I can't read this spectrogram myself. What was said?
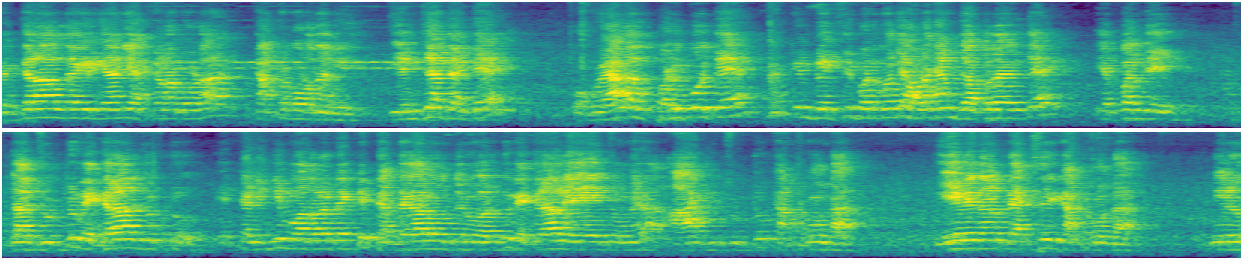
విగ్రహాల దగ్గర కానీ ఎక్కడ కూడా కట్టకూడదని ఎంచేతంటే ఒకవేళ అది పడిపోతే కట్టిన వ్యక్తి పడిపోతే ఎవరికైనా దెబ్బ తగిలితే ఇబ్బంది. దాని చుట్టూ విగ్రహాల చుట్టూ ఇక్కడి నుంచి మొదలుపెట్టి పెద్దగాల వద్దుల వరకు విగ్రహాలు ఏవైతే ఉన్నాయో వాటి చుట్టూ కట్టకుండా ఏ విధంగా ఫ్లెక్సీ కట్టకుండా మీరు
